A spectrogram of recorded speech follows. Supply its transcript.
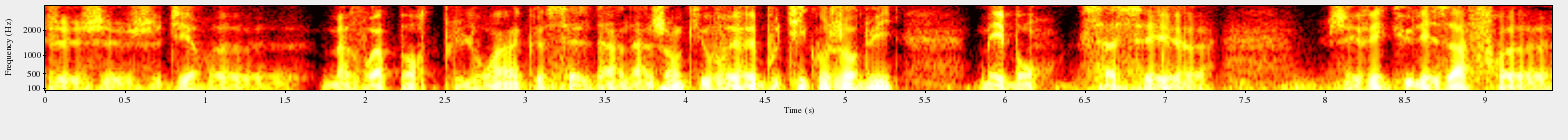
je, veux dire, euh, ma voix porte plus loin que celle d'un agent qui ouvrirait boutique aujourd'hui. Mais bon, ça c'est, euh, j'ai vécu les affres, euh,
